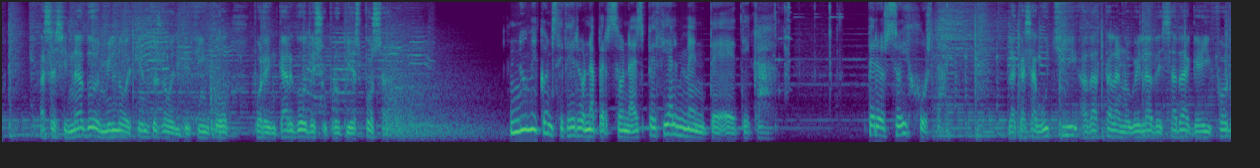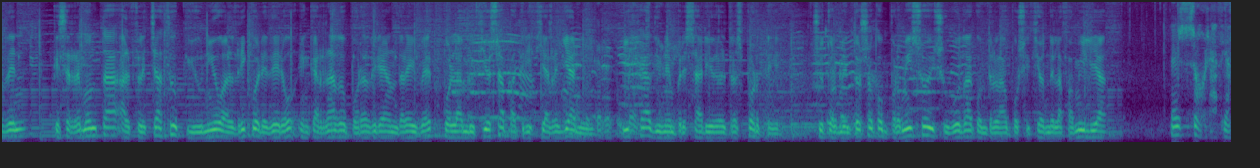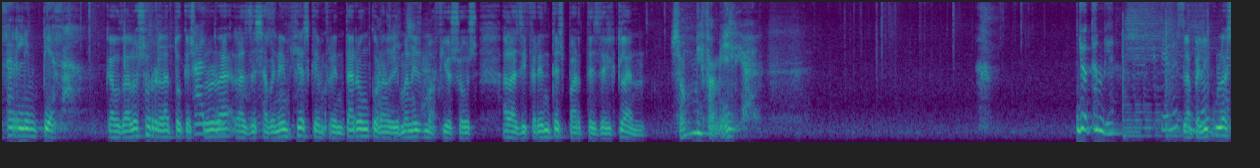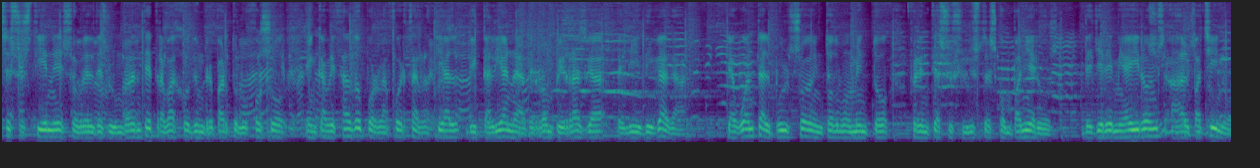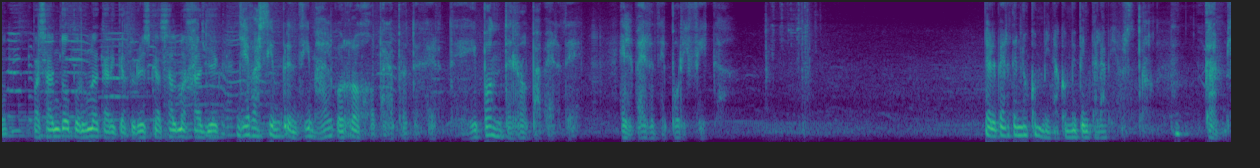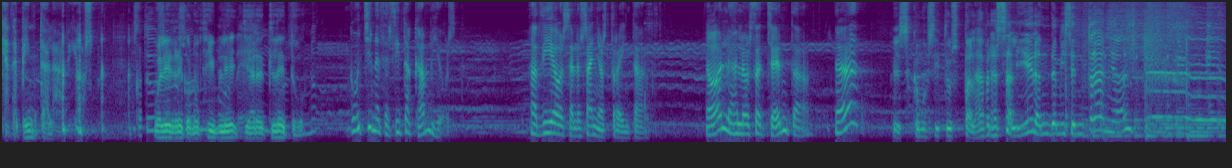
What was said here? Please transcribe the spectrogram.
asesinado en 1995 por encargo de su propia esposa. No me considero una persona especialmente ética pero soy justa. La Casa Gucci adapta la novela de Sarah Gay Forden que se remonta al flechazo que unió al rico heredero, encarnado por Adrian Driver, con la ambiciosa Patricia Reggiani, hija de un empresario del transporte, su tormentoso compromiso y su boda contra la oposición de la familia. Es hora de hacer limpieza. Caudaloso relato que explora las desavenencias que enfrentaron con alemanes mafiosos a las diferentes partes del clan. Son mi familia. También. La película se sostiene sobre el deslumbrante trabajo de un reparto lujoso encabezado por la fuerza racial de italiana de rompe y rasga de Lady Gaga, que aguanta el pulso en todo momento frente a sus ilustres compañeros, de Jeremy Irons a Al Pacino, pasando por una caricaturesca Salma Hayek. Lleva siempre encima algo rojo para protegerte y ponte ropa verde. El verde purifica. El verde no combina con mi pintalabios. Cambia de pintalabios. o el irreconocible Jared Leto. Gucci necesita cambios. Adiós a los años 30. Hola a los 80. ¿Eh? Es como si tus palabras salieran de mis entrañas.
